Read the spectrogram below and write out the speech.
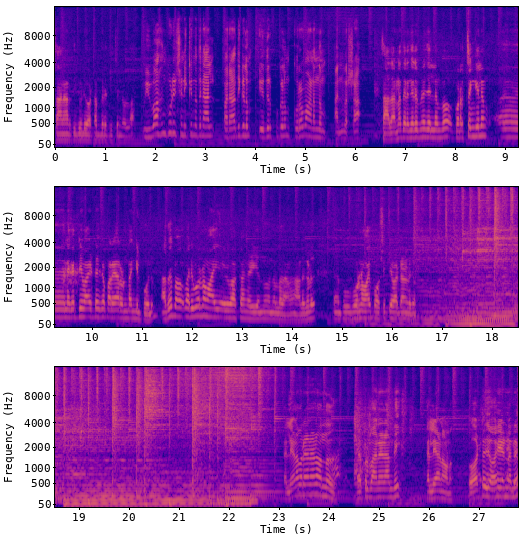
സ്ഥാനാർത്ഥി സ്ഥാനാർത്ഥിക്ക് കൂടി വോട്ടഭ്യർത്ഥിച്ചിട്ടുള്ള വിവാഹം കൂടി ക്ഷണിക്കുന്നതിനാൽ പരാതികളും എതിർപ്പുകളും കുറവാണെന്നും അൻവർഷ. സാധാരണ തിരഞ്ഞെടുപ്പിന് ചെല്ലുമ്പോൾ കുറച്ചെങ്കിലും നെഗറ്റീവായിട്ടൊക്കെ പറയാറുണ്ടെങ്കിൽ പോലും അത് പരിപൂർണമായി ഒഴിവാക്കാൻ കഴിയുന്നു എന്നുള്ളതാണ്. ആളുകൾ പൂർണമായി പോസിറ്റീവായിട്ടാണ് എടുക്കുന്നത്. കല്യാണം പറയാനാണ് വന്നത്. ഏപ്രിൽ പതിനേഴാം തീയതി കല്യാണമാണ്. വോട്ട് ജോയണ്ണന്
